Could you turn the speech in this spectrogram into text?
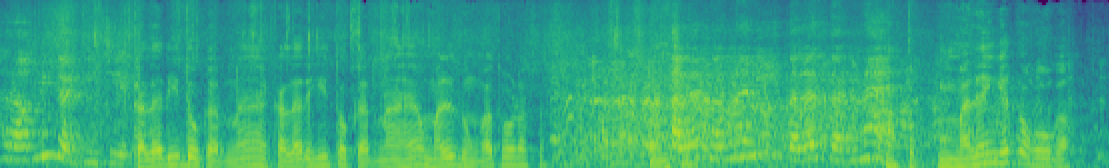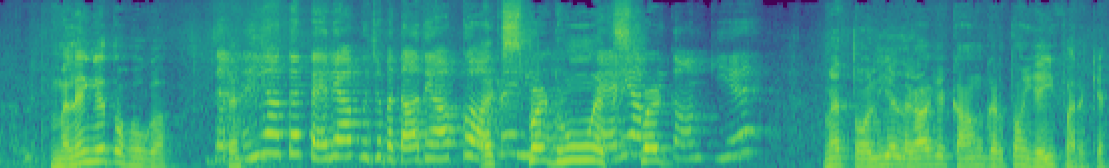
खराब नहीं कर दीजिए। कलर ही तो करना है कलर ही तो करना है मल दूँगा थोड़ा सा। कलर करना नहीं कलर करना है। हाँ तो मलेंगे तो होगा मलेंगे तो होगा। जब नहीं आता पहले आप मुझे बता दें आपको आता है? हूँ, expert। काम किया है? मैं तौलिया लगा के काम करता हूँ यही फ़र्क है।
